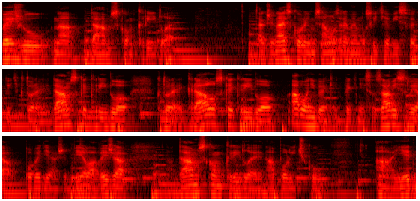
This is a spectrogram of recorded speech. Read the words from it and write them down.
väžu na dámskom krídle. Takže najskôr im samozrejme musíte vysvetliť, ktoré je dámske krídlo, ktoré je kráľovské krídlo a oni pekne, sa zamyslia a povedia, že biela väža na dámskom krídle je na poličku A1.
